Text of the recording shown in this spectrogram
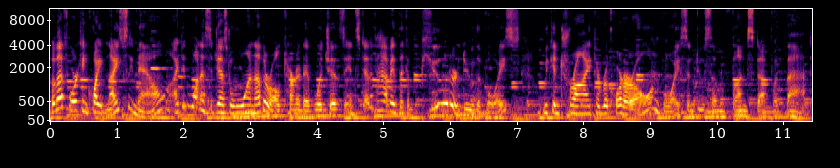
So that's working quite nicely now. I did want to suggest one other alternative, which is instead of having the computer do the voice, we can try to record our own voice and do some fun stuff with that.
